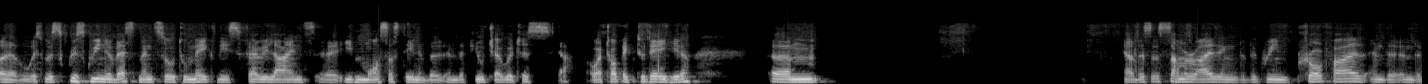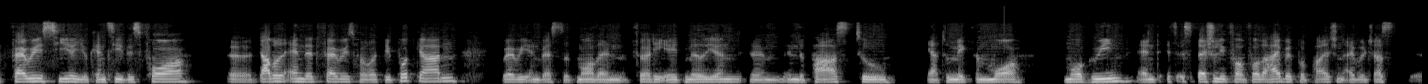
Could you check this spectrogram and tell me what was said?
uh, with, with, with green investment, so to make these ferry lines uh, even more sustainable in the future, which is yeah, our topic today here. Um, yeah, this is summarizing the, the, green profile and the, and the ferries here. You can see these four uh, double-ended ferries for Rødby Puttgarden, where we invested more than 38 million in, in the past to yeah to make them more more green. And it's especially for, for the hybrid propulsion, I will just uh,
